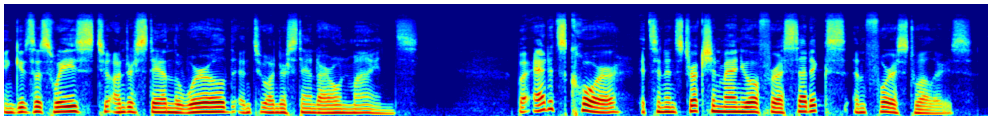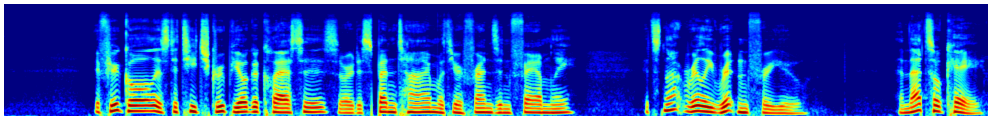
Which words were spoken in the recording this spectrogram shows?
and gives us ways to understand the world and to understand our own minds. But at its core, it's an instruction manual for ascetics and forest dwellers. If your goal is to teach group yoga classes or to spend time with your friends and family, it's not really written for you. And that's okay.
